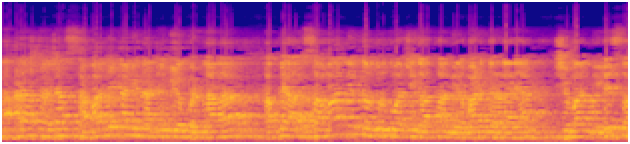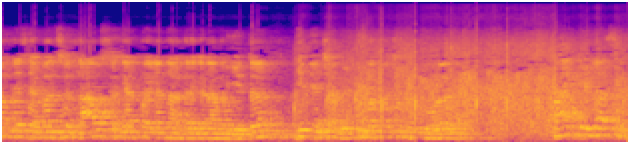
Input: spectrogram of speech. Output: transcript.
महाराष्ट्राच्या सामाजिक आणि राजकीय पटलाला आपल्या असामान्य कर्तृत्वाची गाथा निर्माण करणाऱ्या श्रीमान निलेश सांबरे साहेबांचं नाव सगळ्यात पहिल्यांदा अग्रगणावर येतं. ही त्यांच्या व्यक्तिमत्वाची मोठी ओळख आहे. काय केलं असेल?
